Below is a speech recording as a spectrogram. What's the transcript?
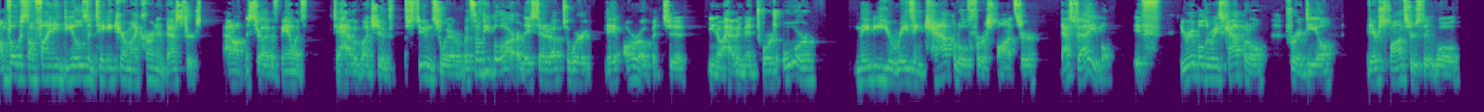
I'm focused on finding deals and taking care of my current investors. I don't necessarily have the bandwidth to have a bunch of students or whatever, but some people are. They set it up to where they are open to, you know, having mentors or maybe you're raising capital for a sponsor. That's valuable. If you're able to raise capital for a deal, there's sponsors that will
